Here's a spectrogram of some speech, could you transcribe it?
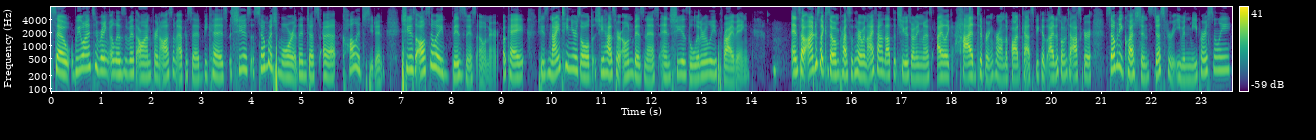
so we wanted to bring Elizabeth on for an awesome episode because she is so much more than just a college student. She is also a business owner, okay? She's 19 years old, she has her own business, and she is literally thriving. And so I'm just like so impressed with her. When I found out that she was running this, I like had to bring her on the podcast because I just wanted to ask her so many questions just for even me personally.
